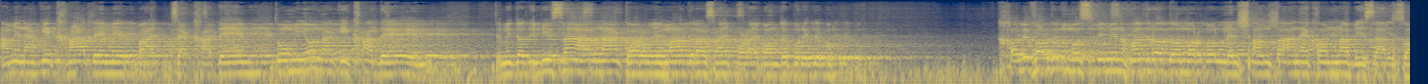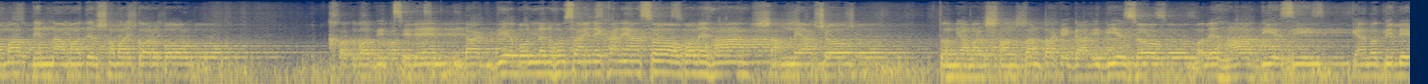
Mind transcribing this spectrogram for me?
আমি নাকি খাদেমের বাচ্চা, খাদেম। তুমিও নাকি খাদেম। তুমি যদি বিচার না করো মাদ্রাসায় পড়াই বন্ধ করে দেব। খলিফাতুল মুসলিমিন হজরত ওমর বললেন, সন্তান এখন না, বিচার জমার দিন না, আমাদের সময় করব। খতবা দিচ্ছিলেন। ডাক দিয়ে বললেন, হোসাইন, এখানে আসো। বলে হ্যাঁ সামনে আসো। তুমি আমার সন্তানটাকে গালি দিয়েছ। বলে হ্যাঁ দিয়েছি। কেন দিলে?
